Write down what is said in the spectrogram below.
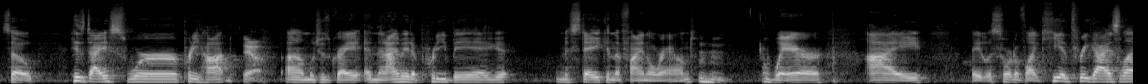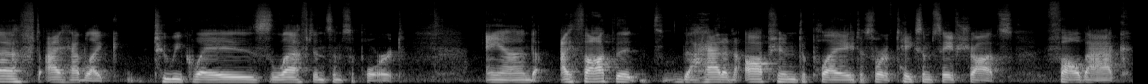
So his dice were pretty hot. Yeah. Um, which was great. And then I made a pretty big mistake in the final round Mm-hmm. Where I. It was sort of like he had three guys left. I had like two Weequays left and some support and I thought that I had an option to play to sort of take some safe shots, fall back,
